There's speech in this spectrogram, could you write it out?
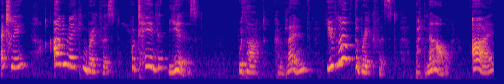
Actually, I've been making breakfast for 10 years without complaint. You've loved the breakfast, but now I,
